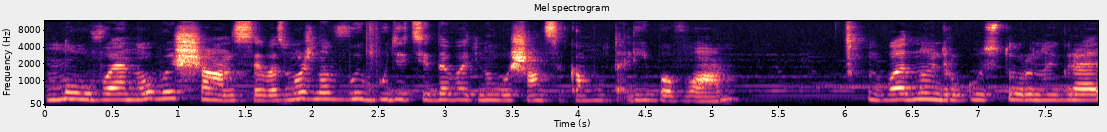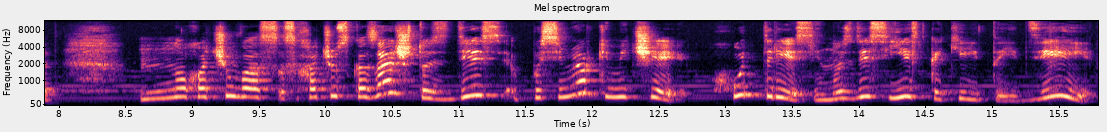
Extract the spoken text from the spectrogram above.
новая, новые шансы. Возможно, вы будете давать новые шансы кому-то, либо вам. В одну и другую сторону играет. Но хочу, вас, хочу сказать, что здесь по семерке мечей хоть тресни, но здесь есть какие-то идеи,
